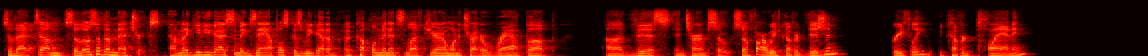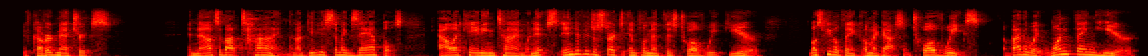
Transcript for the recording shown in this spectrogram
So that um, so those are the metrics. I'm going to give you guys some examples because we got a, a, couple minutes left here, and I want to try to wrap up uh, this in terms. So so far we've covered vision briefly. We covered planning. We've covered metrics, and now it's about time. And I'll give you some examples. Allocating time. When individuals start to implement this 12 week year, most people think, oh my gosh, in 12 weeks. Oh, by the way, one thing here,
